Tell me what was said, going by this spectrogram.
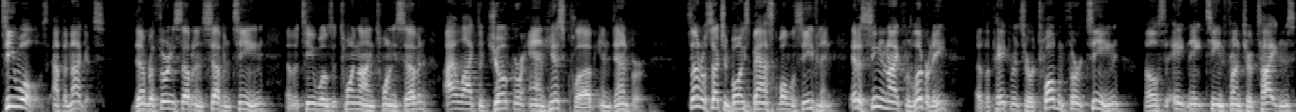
T Wolves at the Nuggets. Denver 37 and 17, and the T Wolves at 29 27. I like the Joker and his club in Denver. Central Section Boys basketball this evening. It is senior night for Liberty as the Patriots are 12 and 13 Oh, host the 8 and 18 Frontier Titans.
